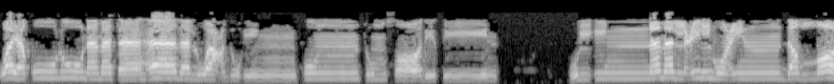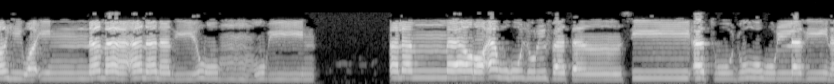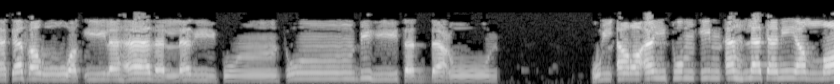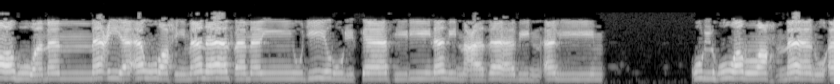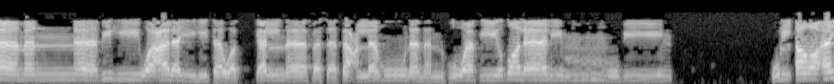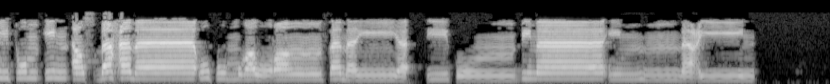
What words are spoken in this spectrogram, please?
وَيَقُولُونَ مَتَىٰ هَٰذَا الْوَعْدُ إِن كُنتُمْ صَادِقِينَ قُلْ إِنَّمَا الْعِلْمُ عِندَ اللَّهِ وَإِنَّمَا أَنَا نَذِيرٌ مُّبِينٌ فَلَمَّا رَأَوْهُ زُلْفَةً سِيئَتْ وُجُوهُ الَّذِينَ كَفَرُوا وَقِيلَ هَٰذَا الَّذِي كُنتُم بِهِ تَدَّعُونَ قُلْ أَرَأَيْتُمْ إِنْ أَهْلَكَنِيَ اللَّهُ وَمَن مَّعِيَ أَوْ رَحِمَنَا فَمَن يُجِيرُ الْكَافِرِينَ مِنْ عَذَابٍ أَلِيمٍ قُلْ هُوَ الرَّحْمَٰنُ آمَنَّا بِهِ وَعَلَيْهِ تَوَكَّلْنَا فَسَتَعْلَمُونَ مَنْ هُوَ فِي ضَلَالٍ مُّبِينٍ قُلْ أَرَأَيْتُمْ إِنْ أَصْبَحَ مَاؤُكُمْ غَوْرًا فَمَن يَأْتِيكُم بِمَاءٍ مَّعِينٍ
